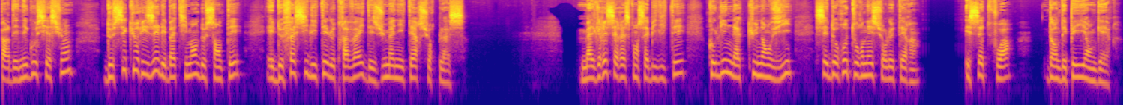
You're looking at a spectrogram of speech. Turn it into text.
par des négociations, de sécuriser les bâtiments de santé et de faciliter le travail des humanitaires sur place. Malgré ses responsabilités, Colline n'a qu'une envie, c'est de retourner sur le terrain. Et cette fois, dans des pays en guerre.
